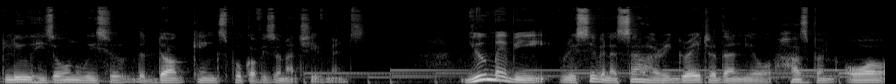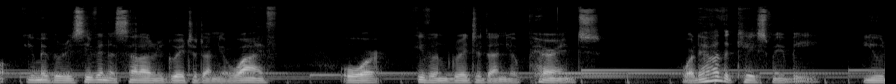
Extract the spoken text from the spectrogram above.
blew his own whistle, the dog king spoke of his own achievements. You may be receiving a salary greater than your husband, or you may be receiving a salary greater than your wife, or even greater than your parents. Whatever the case may be, you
